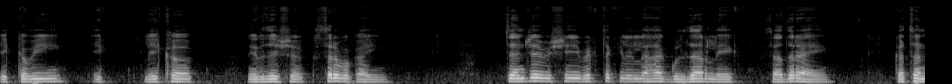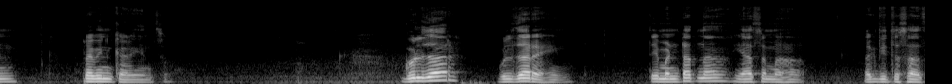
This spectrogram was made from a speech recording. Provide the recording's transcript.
एक कवी लेखक निर्देशक सर्व काही. त्यांच्याविषयी व्यक्त केलेला हा गुलजार लेख सादर आहे. कथन प्रवीण काळे यांचं. गुलजार गुलजार आहे. ते म्हणतात ना यासमहा अगदी तसाच.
